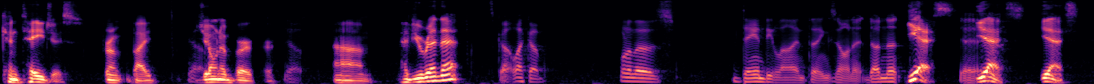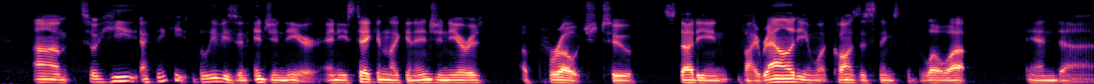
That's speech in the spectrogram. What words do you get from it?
Contagious from by Yeah. Jonah Berger. Yep. Um, have you read that? It's got like a one of those dandelion things on it, doesn't it? Yes. Yeah, yeah, yes. Yes. Um, so he, I think he believe he's an engineer, and he's taken like an engineer approach to studying virality and what causes things to blow up. And uh,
